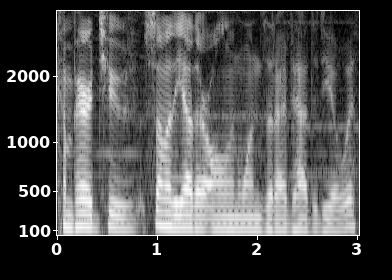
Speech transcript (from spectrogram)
compared to some of the other all-in-ones that I've had to deal with.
